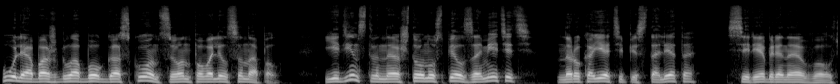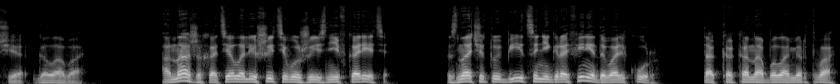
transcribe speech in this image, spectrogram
Пуля обожгла бок Гасконца, и он повалился на пол. Единственное, что он успел заметить, на рукояти пистолета серебряная волчья голова. Она же хотела лишить его жизни в карете. Значит, убийца не графиня де Валькур, так как она была мертва.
